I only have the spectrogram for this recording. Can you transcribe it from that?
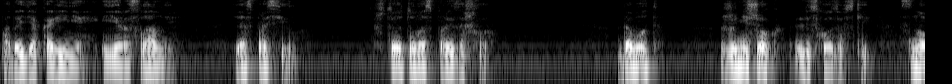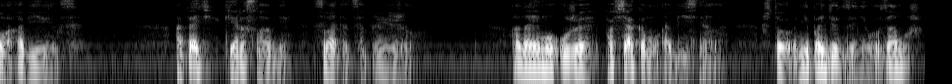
Подойдя к Арине и Ярославне, я спросил, что это у вас произошло? Да вот, женишок Лесхозовский снова объявился. Опять к Ярославне свататься приезжал. Она ему уже по-всякому объясняла, что не пойдет за него замуж,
